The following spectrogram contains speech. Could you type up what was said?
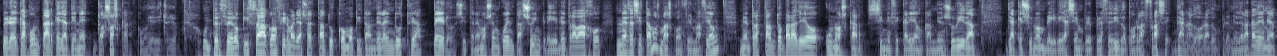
Pero hay que apuntar que ella tiene dos Oscars, como ya he dicho yo. Un tercero quizá confirmaría su estatus como titán de la industria, pero si tenemos en cuenta su increíble trabajo, necesitamos más confirmación. Mientras tanto, para Yeo, un Oscar significaría un cambio en su vida, ya que su nombre iría siempre precedido por la frase ganadora de un premio de la Academia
